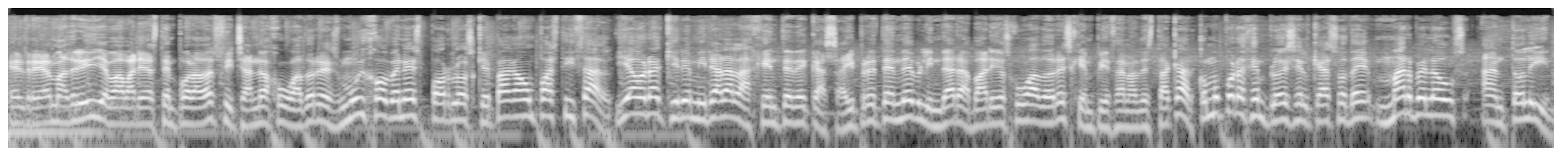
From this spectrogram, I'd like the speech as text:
El Real Madrid lleva varias temporadas fichando a jugadores muy jóvenes por los que paga un pastizal y ahora quiere mirar a la gente de casa y pretende blindar a varios jugadores que empiezan a destacar, como por ejemplo es el caso de Marvelous Antolin.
